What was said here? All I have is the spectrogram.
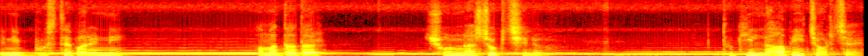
তিনি বুঝতে পারেননি আমার দাদার সন্ন্যাস যুগ ছিল। তো কি লাভ এই চর্চায়?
